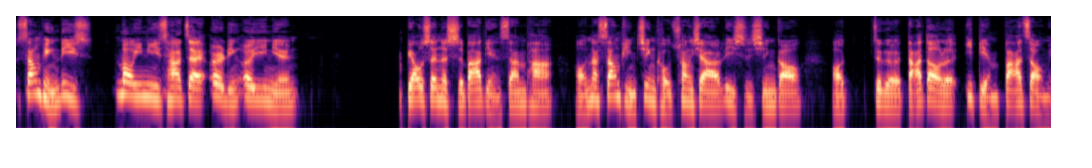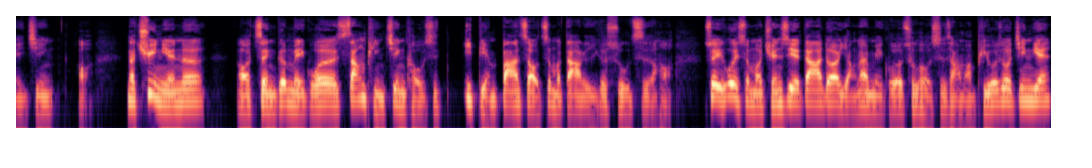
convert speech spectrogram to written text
商品历史贸易逆差在二零二一年飙升了十八点三趴哦，那商品进口创下历史新高哦。这个达到了一点八兆美金哦，那去年呢哦，整个美国的商品进口是一点八兆这么大的一个数字哈，所以为什么全世界大家都要仰赖美国的出口市场嘛？比如说今天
